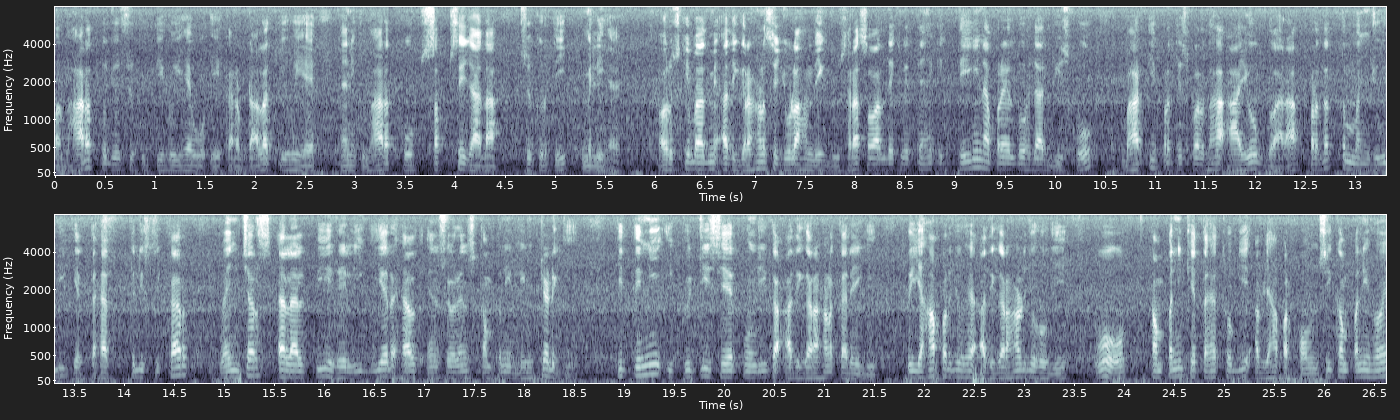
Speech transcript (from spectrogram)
और भारत को जो स्वीकृति हुई है वो एक अरब डॉलर की हुई है, यानी कि भारत को सबसे ज़्यादा स्वीकृति मिली है। और उसके बाद में अधिग्रहण से जुड़ा हम एक दूसरा सवाल देख लेते हैं कि तीन अप्रैल 2020 को भारतीय प्रतिस्पर्धा आयोग द्वारा प्रदत्त मंजूरी के तहत Trishikhar Ventures LLP Religare Health Insurance Company Limited की कितनी इक्विटी शेयर पूंजी का अधिग्रहण करेगी? तो यहाँ पर जो है अधिग्रहण जो होगी, वो कंपनी के तहत होगी। अब यहाँ पर कौन सी कंपनी हो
